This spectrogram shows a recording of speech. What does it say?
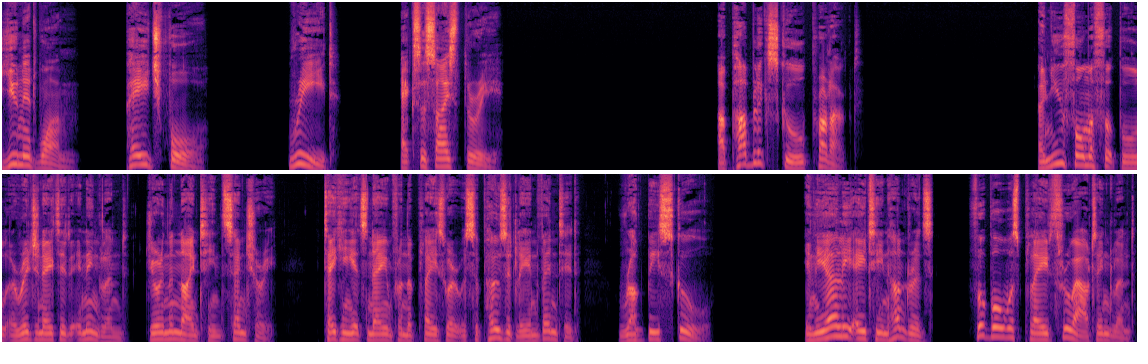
Unit 1, page 4. Read. Exercise 3. A public school product. A new form of football originated in England during the 19th century, taking its name from the place where it was supposedly invented, Rugby School. In the early 1800s, football was played throughout England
